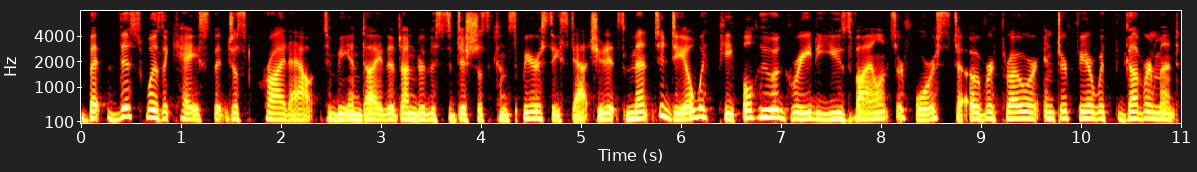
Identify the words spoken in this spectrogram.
But this was a case that just cried out to be indicted under the seditious conspiracy statute. It's meant to deal with people who agree to use violence or force to overthrow or interfere with the government.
